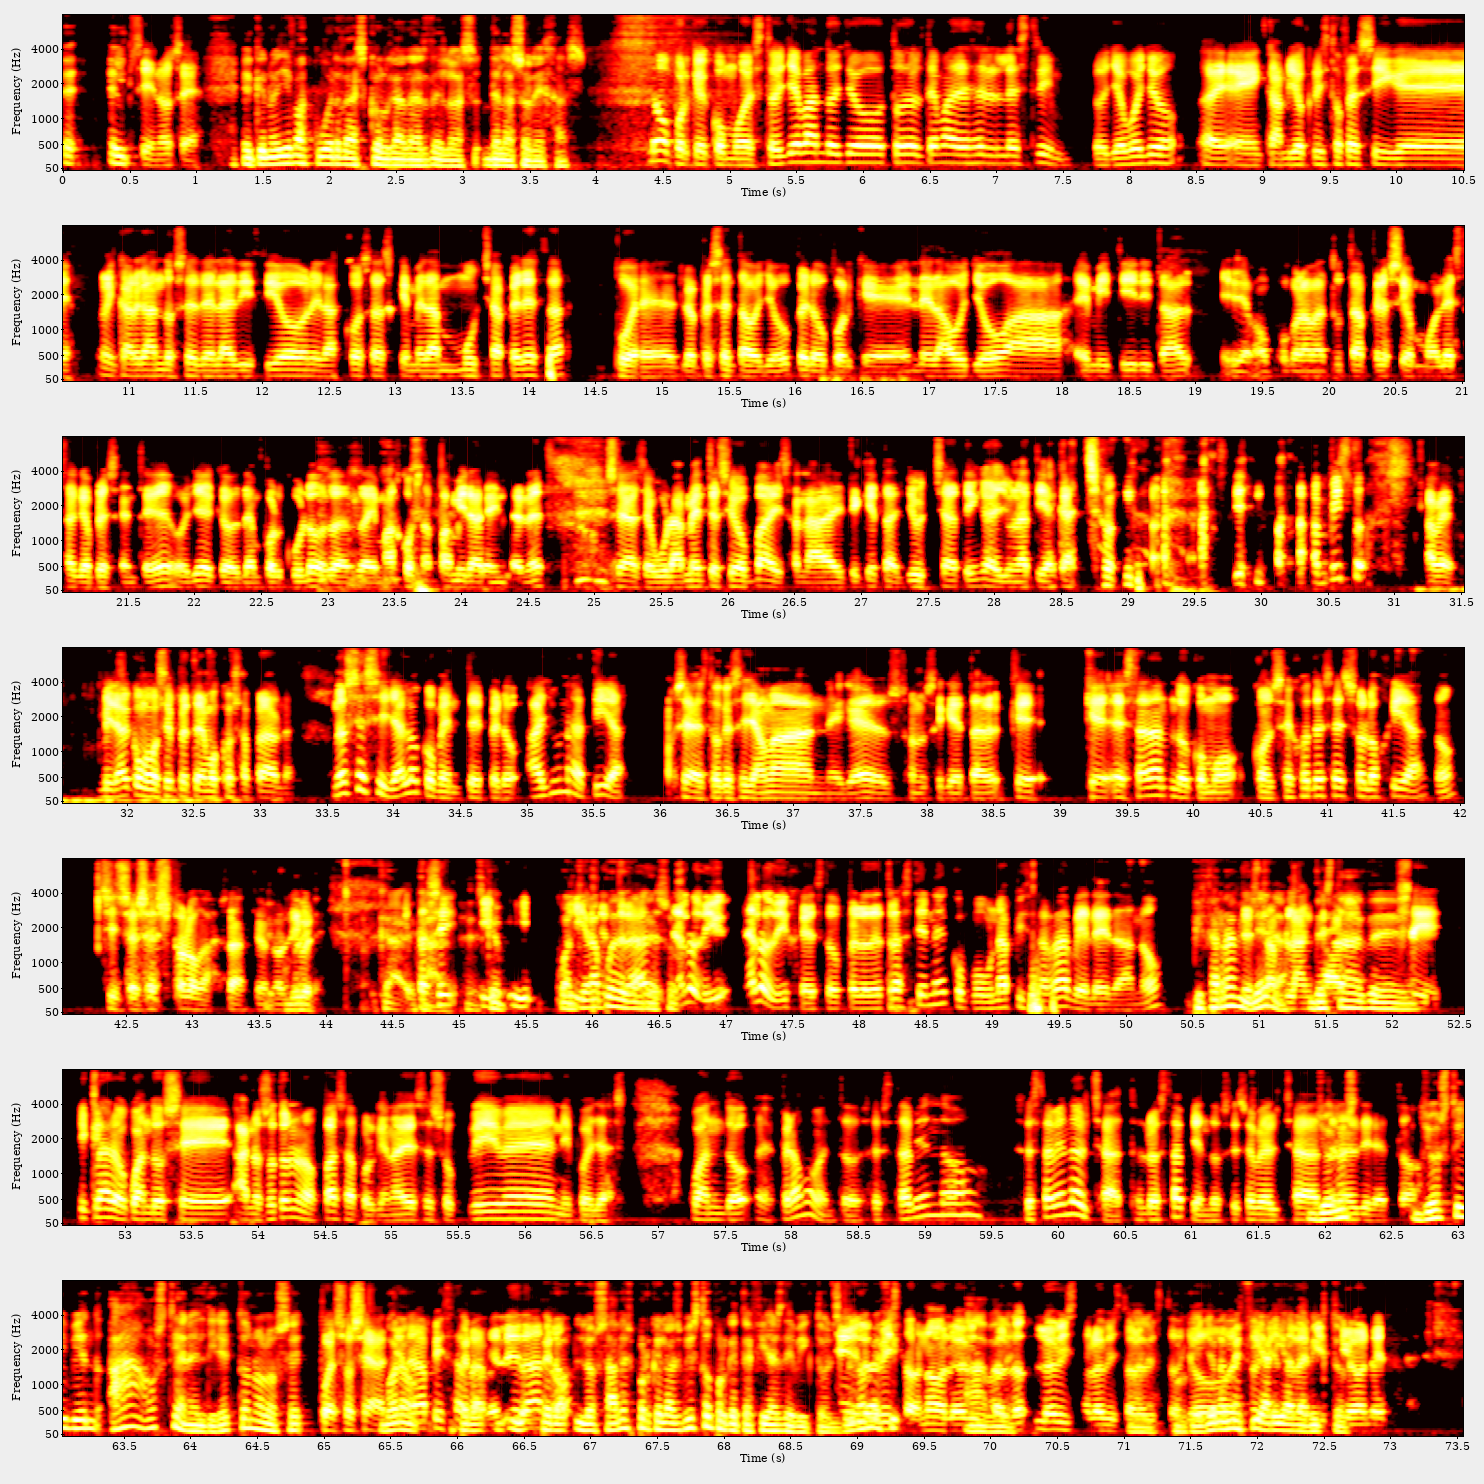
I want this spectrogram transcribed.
Eh, el, sí, no sé. El que no lleva cuerdas colgadas de, los, de las orejas. No, porque como estoy llevando yo todo el tema del stream, lo llevo yo. Eh, en cambio, Christopher sigue encargándose de la edición y las cosas que me dan mucha pereza pues lo he presentado yo, pero porque le he dado yo a emitir y tal, y lleva un poco la batuta, pero si os molesta que presente, oye, que os den por culo, o sea, hay más cosas para mirar en internet. O sea, seguramente si os vais a la etiqueta You Chatting hay una tía cachonda haciendo... ¿Han visto? A ver, mirad como siempre tenemos cosas para hablar. No sé si ya lo comenté, pero hay una tía, o sea, esto que se llama Negels o no sé qué tal, que, que está dando como consejos de sexología, ¿no? Si es sexóloga, o sea, que no libre. Claro, es que cualquiera puede dar eso. Ya lo, dije, ya lo, dije esto, pero detrás tiene como una pizarra veleda, ¿no? Pizarra veleda, de, estas de... Sí. Y claro, cuando se... A nosotros no nos pasa porque nadie se suscribe ni pollas. Cuando... Espera un momento, ¿se está viendo...? Se está viendo el chat, lo está viendo si se ve el chat en el directo. Yo estoy viendo. Ah, hostia, en el directo no lo sé. Pues o sea, tiene la pizarra pero, de Pero lo sabes porque lo has visto porque te fías de Víctor. Sí, lo, he visto, no, lo he ah, visto, lo, he visto, lo he visto, lo he visto. Porque yo, no me fiaría de Víctor.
